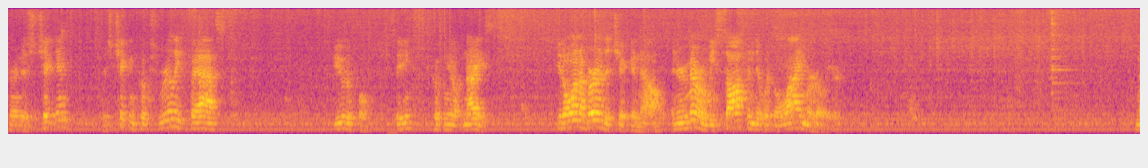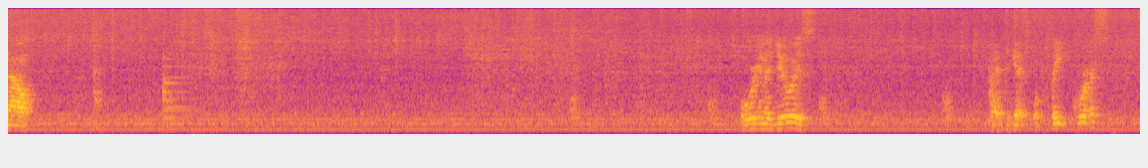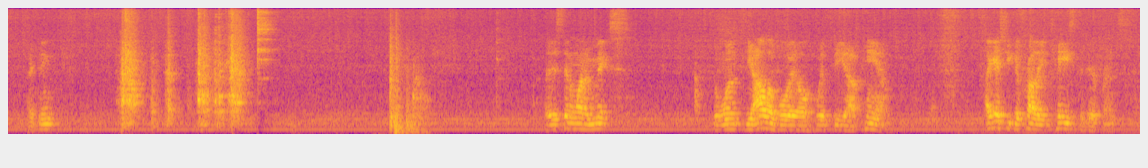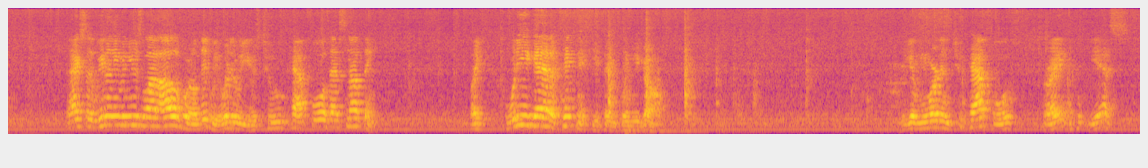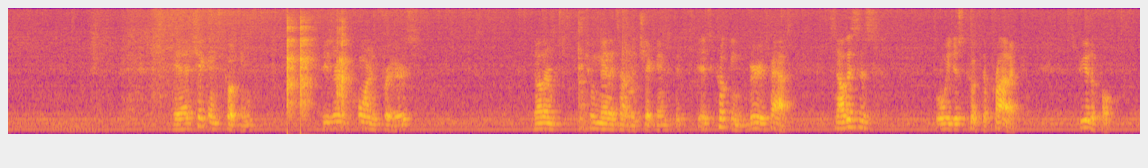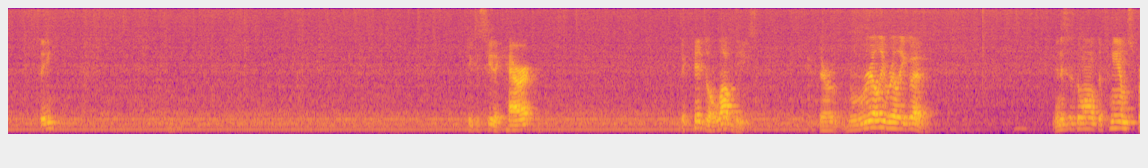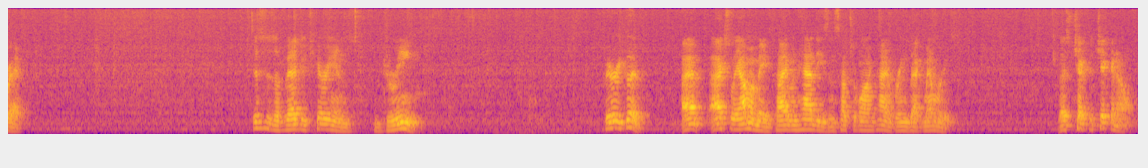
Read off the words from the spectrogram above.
Turn this chicken. This chicken cooks really fast. Beautiful. See? It's cooking up nice. You don't want to burn the chicken now. And remember, we softened it with the lime earlier. Now, what we're going to do is, I have to get a plate for us. I think I just didn't want to mix the one, the olive oil with the uh, Pam. I guess you could probably taste the difference. Actually, we didn't even use a lot of olive oil, did we? What did we use? Two capfuls? That's nothing. Like, what do you get at a picnic, you think, when you go? You get more than two capfuls, right? yes. Yeah, chicken's cooking. These are corn fritters. Another two minutes on the chicken. It- It's cooking very fast. Now this is what we just cooked, the product. It's beautiful. See? You can see the carrot. The kids will love these. They're really, really good. And this is the one with the Pam spread. This is a vegetarian's dream. Very good. I actually I'm amazed. I haven't had these in such a long time. It brings back memories. Let's check the chicken out.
